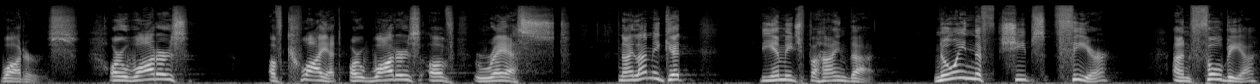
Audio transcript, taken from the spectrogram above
waters, or waters of quiet, or waters of rest. Now, let me get the image behind that. Knowing the sheep's fear and phobia,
